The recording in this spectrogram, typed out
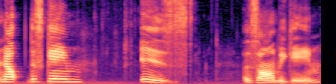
Now, this game is a zombie game.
